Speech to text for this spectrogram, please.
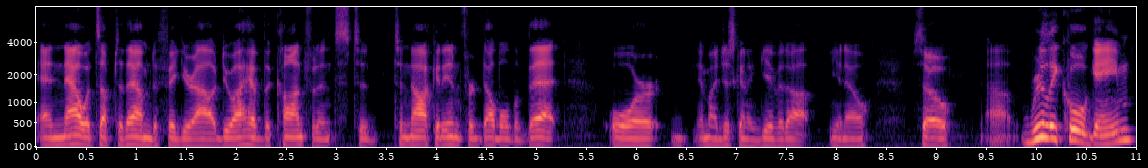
And now it's up to them to figure out do I have the confidence to, to knock it in for double the bet or am I just going to give it up, you know? So, uh, really cool game.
